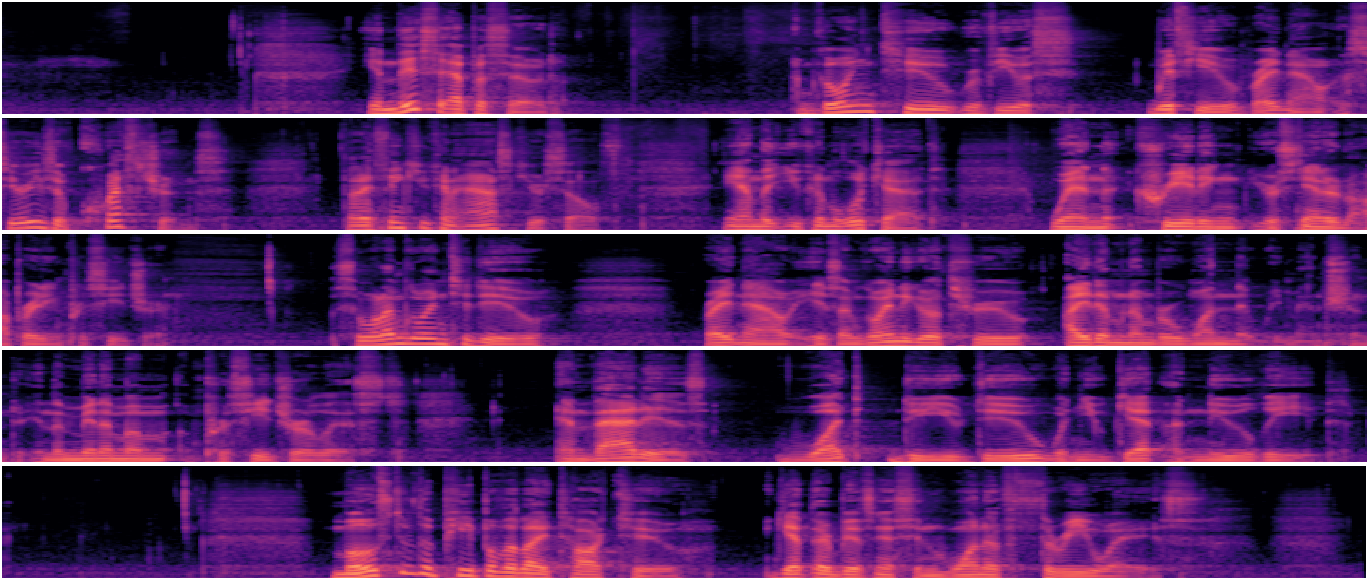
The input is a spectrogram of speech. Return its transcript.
In this episode, I'm going to review a, with you right now a series of questions that I think you can ask yourself and that you can look at when creating your standard operating procedure. So, what I'm going to do right now is I'm going to go through item number one that we mentioned in the minimum procedure list, and that is what do you do when you get a new lead? Most of the people that I talk to get their business in one of three ways.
